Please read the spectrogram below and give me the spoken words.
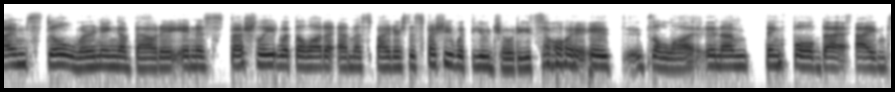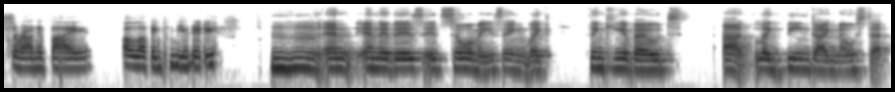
I'm still learning about it, and especially with a lot of MS fighters, especially with you, Jody. So it it's a lot, and I'm thankful that I'm surrounded by a loving community. Mm-hmm. And and it is it's so amazing, like thinking about uh like being diagnosed at,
